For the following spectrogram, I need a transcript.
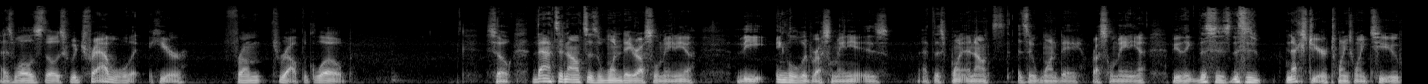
as well as those who would travel here from throughout the globe. So that's announced as a one day WrestleMania. The Inglewood WrestleMania is at this point announced as a one day WrestleMania. But you think this is this is next year, 2022,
